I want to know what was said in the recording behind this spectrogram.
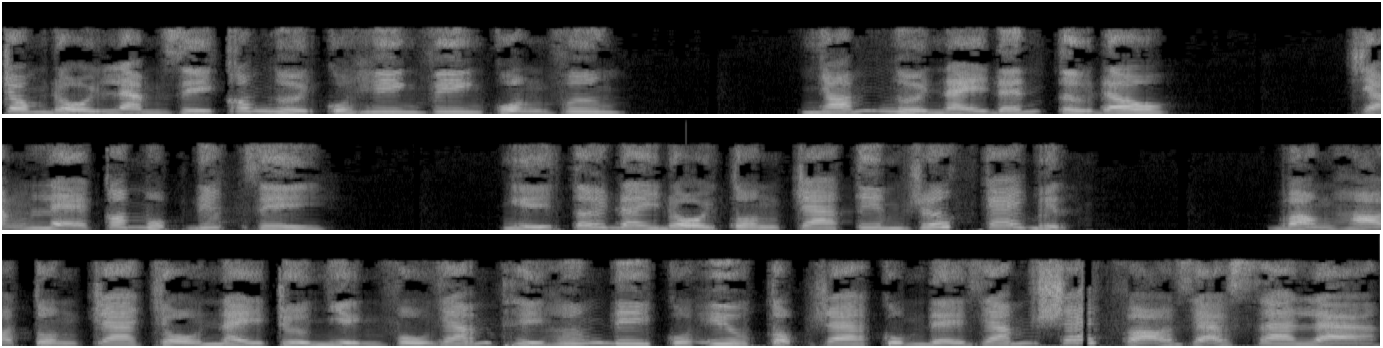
Trong đội làm gì có người của hiên viên quận vương? Nhóm người này đến từ đâu? Chẳng lẽ có mục đích gì? Nghĩ tới đây đội tuần tra tim rớt cái bịch. Bọn họ tuần tra chỗ này trừ nhiệm vụ giám thị hướng đi của yêu tộc ra cũng để giám sát võ giả xa lạ.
